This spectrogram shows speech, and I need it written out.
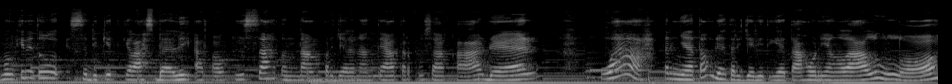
mungkin itu sedikit kilas balik atau kisah tentang perjalanan teater pusaka dan Wah, ternyata udah terjadi tiga tahun yang lalu loh.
